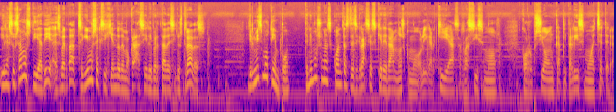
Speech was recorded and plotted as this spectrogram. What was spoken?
Y las usamos día a día, es verdad, seguimos exigiendo democracia y libertades ilustradas. Y al mismo tiempo, tenemos unas cuantas desgracias que heredamos como oligarquías, racismo, corrupción, capitalismo, etc.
